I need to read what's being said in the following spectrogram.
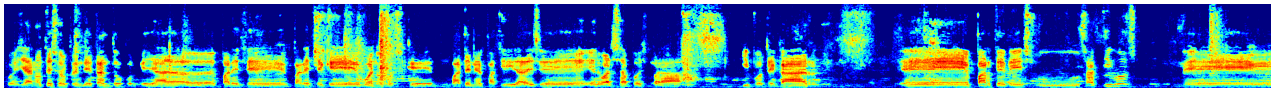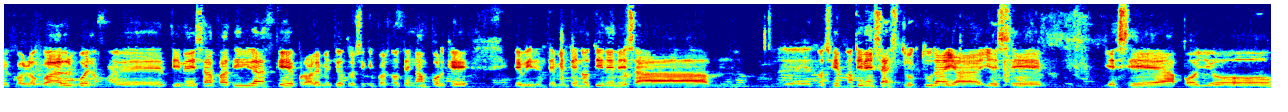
pues ya no te sorprende tanto, porque ya parece, parece que, bueno, pues que va a tener facilidades eh, el Barça, pues para hipotecar eh, parte de sus activos, eh, con lo cual, bueno, eh, tiene esa facilidad que probablemente otros equipos no tengan porque evidentemente no tienen esa, no, tienen esa estructura y, ese y ese apoyo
